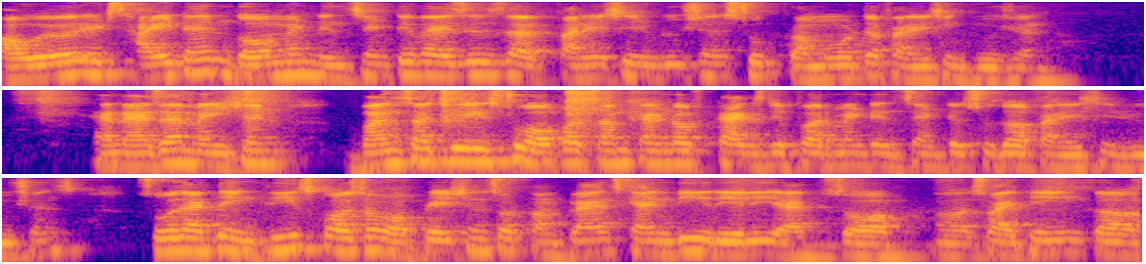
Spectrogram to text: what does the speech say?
However, it's high time government incentivizes the financial institutions to promote the financial inclusion. And as I mentioned, one such way is to offer some kind of tax deferment incentives to the financial institutions so that the increased cost of operations or compliance can be really absorbed. Uh, so I think uh,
